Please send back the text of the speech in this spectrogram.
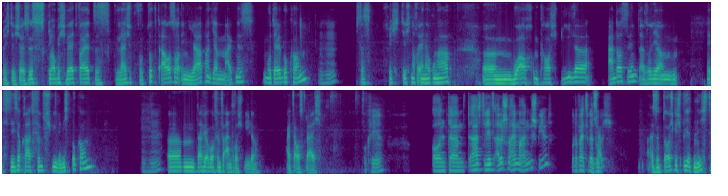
richtig. Es ist, glaube ich, weltweit das gleiche Produkt, außer in Japan. Die haben ein eigenes Modell bekommen. Mhm. Ich das richtig noch Erinnerung habe. Ähm, wo auch ein paar Spiele anders sind. Also die haben jetzt dieses Jahr gerade fünf Spiele nicht bekommen. Mhm. Ähm, dafür aber fünf andere Spiele als Ausgleich. Okay. Und ähm, da hast du jetzt alle schon einmal angespielt? Oder vielleicht sogar ich durch? Hab, also durchgespielt nicht.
